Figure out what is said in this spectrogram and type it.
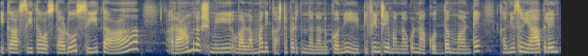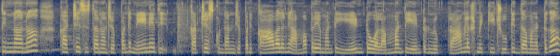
ఇక సీత వస్తాడు. సీత రామలక్ష్మి వాళ్ళ అమ్మని కష్టపెడుతుందని అనుకొని టిఫిన్ చేయమన్నా కూడా నాకు వద్దమ్మా అంటే కనీసం యాపిల్ ఏం తిన్నానా? కట్ చేసిస్తాను అని చెప్పంటే నేనే కట్ చేసుకుంటానని చెప్పని కావాలని అమ్మ ప్రేమ అంటే ఏంటో వాళ్ళ అమ్మ అంటే ఏంటో నువ్వు రామలక్ష్మికి చూపిద్దామన్నట్టుగా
